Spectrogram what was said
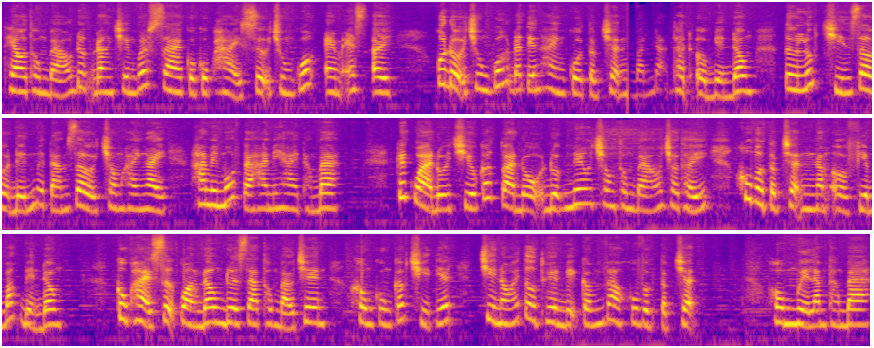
theo thông báo được đăng trên website của Cục Hải sự Trung Quốc MSA – quân đội Trung Quốc đã tiến hành cuộc tập trận bắn đạn thật ở Biển Đông từ lúc 9 giờ đến 18 giờ trong hai ngày 21 và 22 tháng 3. Kết quả đối chiếu các tọa độ được nêu trong thông báo cho thấy khu vực tập trận nằm ở phía bắc Biển Đông. Cục Hải sự Quảng Đông đưa ra thông báo trên, không cung cấp chi tiết, chỉ nói tàu thuyền bị cấm vào khu vực tập trận. Hôm 15 tháng 3,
